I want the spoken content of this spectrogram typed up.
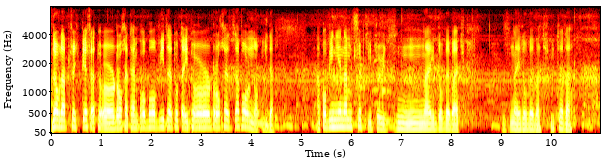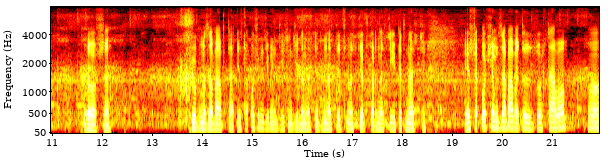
Dobra, przyspieszę trochę tempo, bo widzę tutaj to trochę za wolno idę. A powinienem szybciej coś znajdowywać. Znajdowywać i tyle. Proszę. Siódma zabawka. Jeszcze 8, 9, 10, 11, 12, 13, 14 i 15. Jeszcze 8 zabawek zostało. O.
